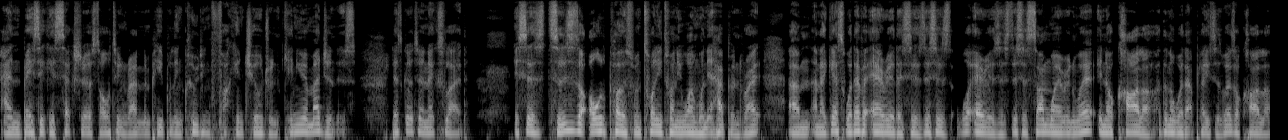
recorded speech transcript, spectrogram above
and basically sexually assaulting random people, including fucking children. Can you imagine this? Let's go to the next slide. It says, so this is an old post from 2021 when it happened, right? Um, and I guess whatever area this is, this is, what area is this? This is somewhere in where? In Ocala. I don't know where that place is. Where's Ocala?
